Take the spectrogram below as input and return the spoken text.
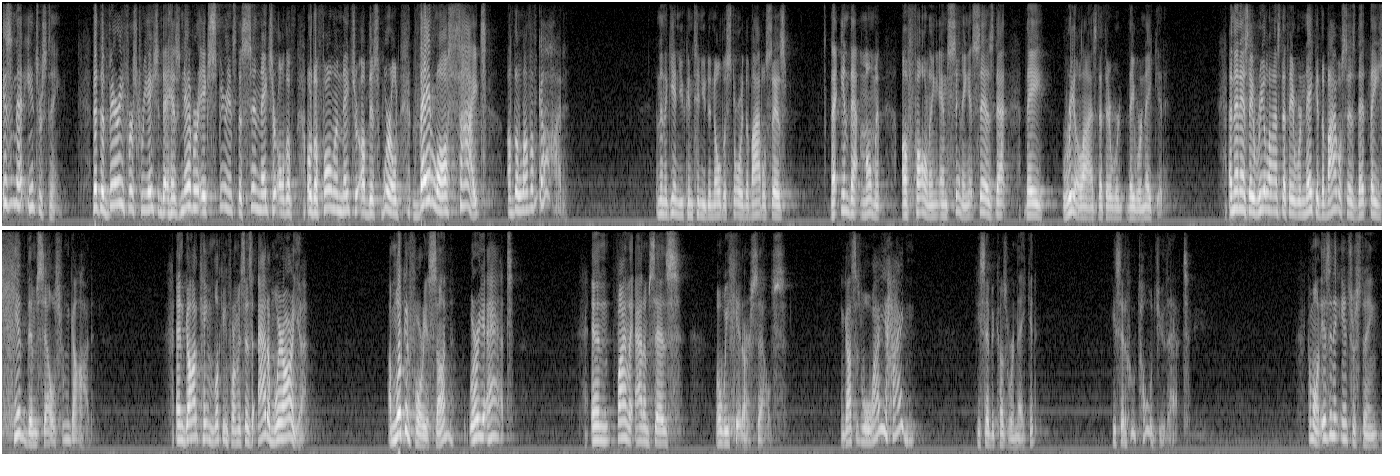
Isn't that interesting? That the very first creation that has never experienced the sin nature or the, or the fallen nature of this world, they lost sight of the love of God. And then again, you continue to know the story. The Bible says that in that moment of falling and sinning, it says that they realized that they were, they were naked. And then, as they realized that they were naked, the Bible says that they hid themselves from God. And God came looking for him and says, Adam, where are you? I'm looking for you, son. Where are you at? And finally, Adam says, Well, we hid ourselves. And God says, Well, why are you hiding? He said, Because we're naked. He said, Who told you that? Come on, isn't it interesting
